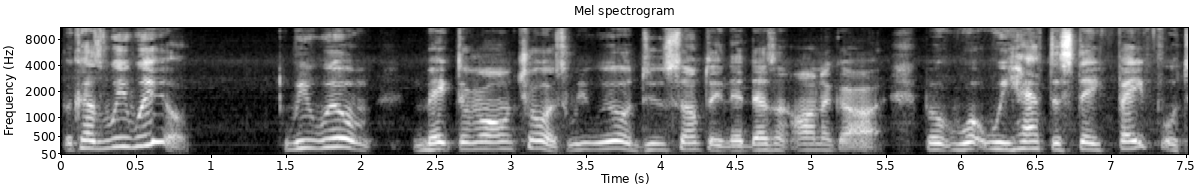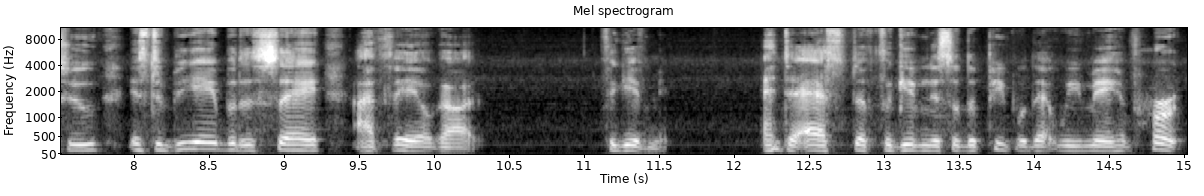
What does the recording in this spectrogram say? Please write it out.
because we will. We will make the wrong choice. We will do something that doesn't honor God. But what we have to stay faithful to is to be able to say, I fail, God. Forgive me. And to ask the forgiveness of the people that we may have hurt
